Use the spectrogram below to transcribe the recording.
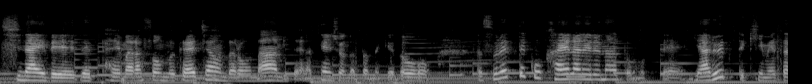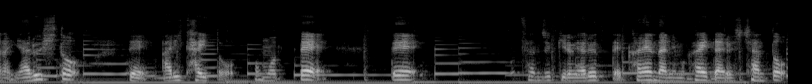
しないで絶対マラソン迎えちゃうんだろうな、みたいなテンションだったんだけど、それってこう変えられるなと思って、やるって決めたらやる人でありたいと思って、で、30キロやるってカレンダーにも書いてあるし、ちゃんと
